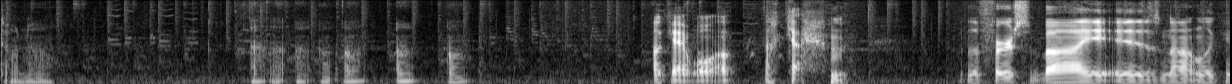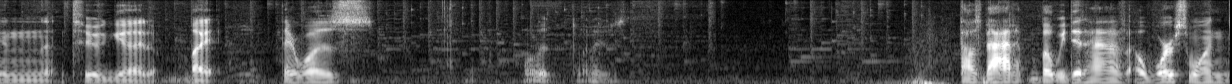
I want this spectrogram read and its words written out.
don't know. Okay, well, I'll, okay. Hmm. The first buy is not looking too good, but there was. What was. What I just. That was bad, but we did have a worse one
